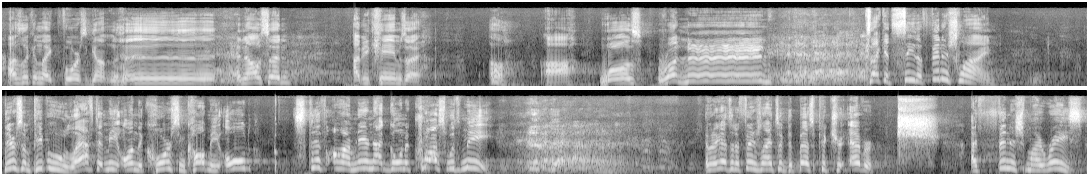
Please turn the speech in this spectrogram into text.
I was looking like Forrest Gump. and all of a sudden, I became like, oh, I was running. Because I could see the finish line. There's some people who laughed at me on the course and called me old, stiff arm. They're not going across with me. and when I got to the finish line, I took the best picture ever. I finished my race.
